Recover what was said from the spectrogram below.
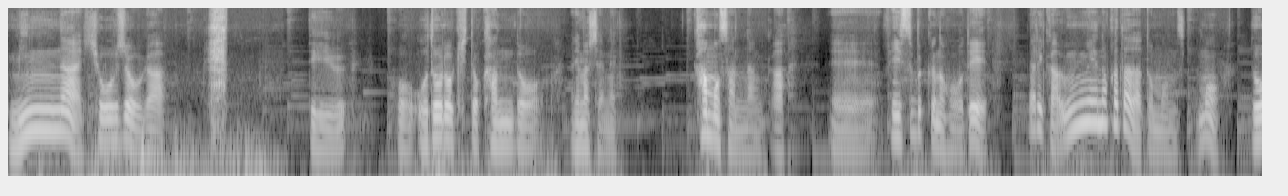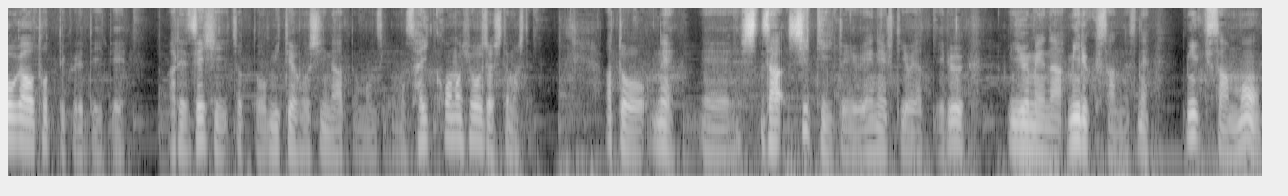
みんな表情がえっっていうこう驚きと感動ありましたよね。カモさんなんか、えー、Facebook の方で誰か運営の方だと思うんですけども動画を撮ってくれていてあれぜひちょっと見てほしいなと思うんですけども最高の表情してました、あとね、えー、ザ・シティという NFT をやっている有名なミルクさんですね。ミルクさんも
